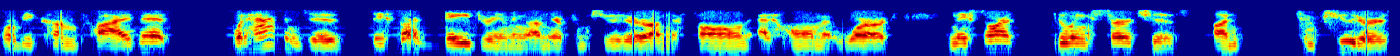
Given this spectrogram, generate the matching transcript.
or become private, what happens is they start daydreaming on their computer, on their phone, at home, at work, and they start doing searches on computers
